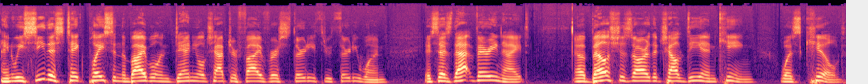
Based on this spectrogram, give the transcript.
And we see this take place in the Bible in Daniel chapter 5, verse 30 through 31. It says, That very night, uh, Belshazzar the Chaldean king was killed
